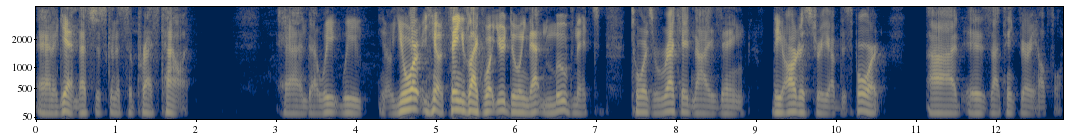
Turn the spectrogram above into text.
and again, that's just going to suppress talent. And uh, we we you know your you know things like what you're doing, that movement towards recognizing the artistry of the sport uh, is, I think, very helpful.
